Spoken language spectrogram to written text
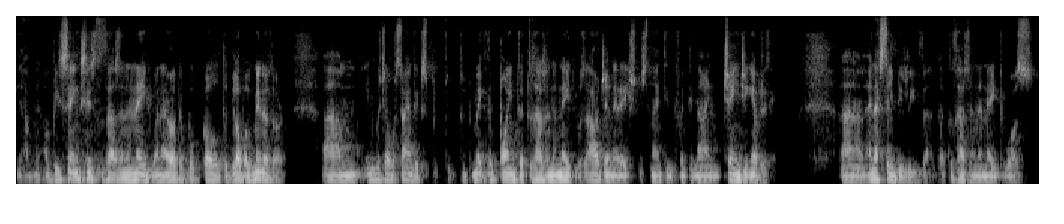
you know, I've been, I've been saying since 2008 when I wrote a book called The Global Minotaur, um, in which I was trying to, to, to make the point that 2008 was our generation's 1929 changing everything. Uh, and I still believe that, that 2008 was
